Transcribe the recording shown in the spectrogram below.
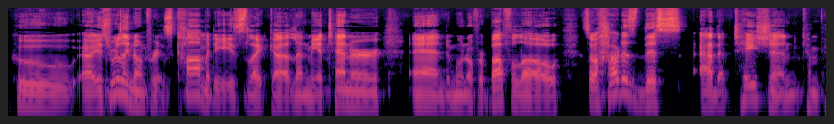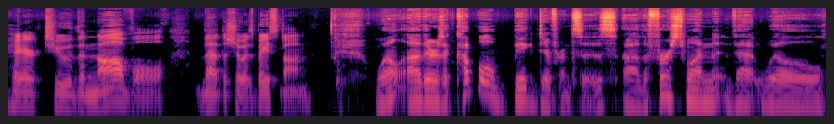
who uh, is really known for his comedies like uh, "Lend Me a Tenor" and "Moon Over Buffalo." So, how does this adaptation compare to the novel that the show is based on? Well, uh, there's a couple big differences. Uh, the first one that will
